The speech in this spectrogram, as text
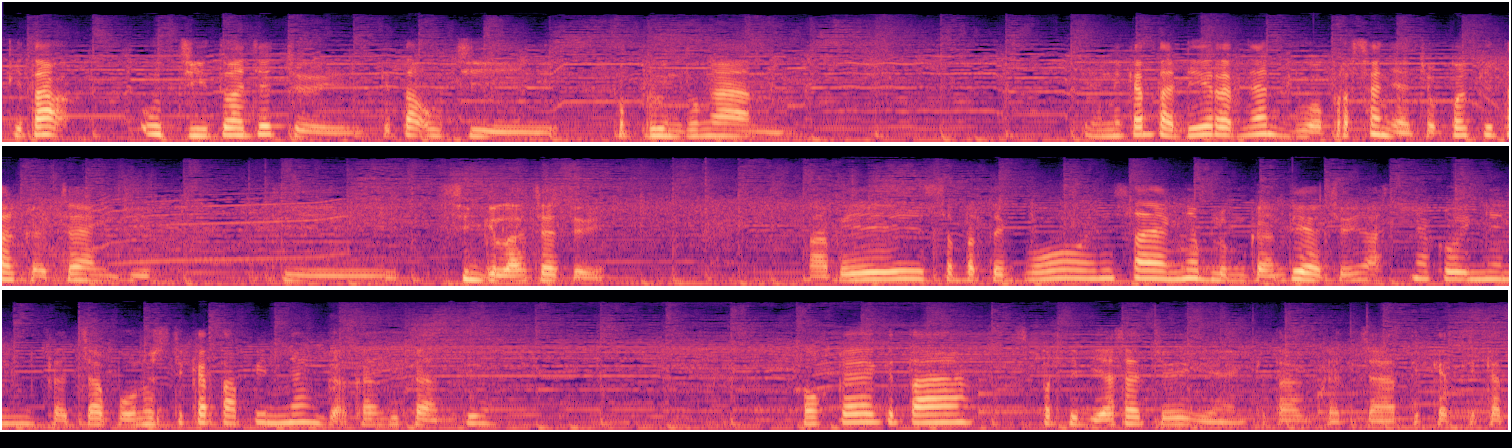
kita uji itu aja cuy. Kita uji keberuntungan ini kan tadi rate-nya 2% ya. Coba kita gacha yang di, di single aja cuy. Tapi seperti oh ini sayangnya belum ganti ya cuy. Aslinya aku ingin gacha bonus tiket tapi ini nggak ganti-ganti. Oke kita seperti biasa cuy. Ya kita gacha tiket-tiket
